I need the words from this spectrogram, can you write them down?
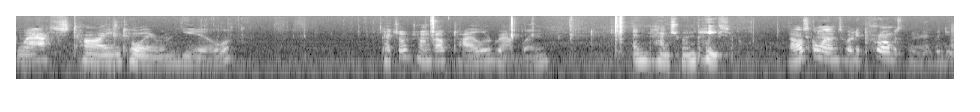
last time toy review. Petrov Trunkov Tyler Gremlin and Henchman Pacer. Now let's go on to what I promised in the video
